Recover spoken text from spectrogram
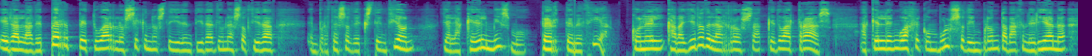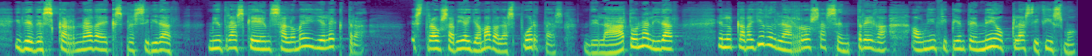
era la de perpetuar los signos de identidad de una sociedad en proceso de extinción y a la que él mismo pertenecía. Con el Caballero de la Rosa quedó atrás aquel lenguaje convulso de impronta wagneriana y de descarnada expresividad, mientras que en Salomé y Electra Strauss había llamado a las puertas de la atonalidad en El Caballero de la Rosa se entrega a un incipiente neoclasicismo,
